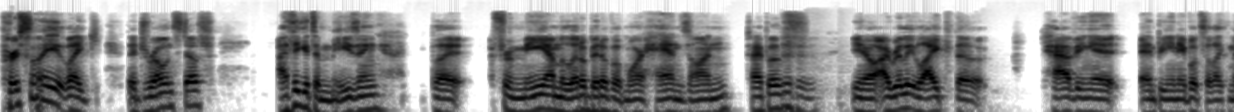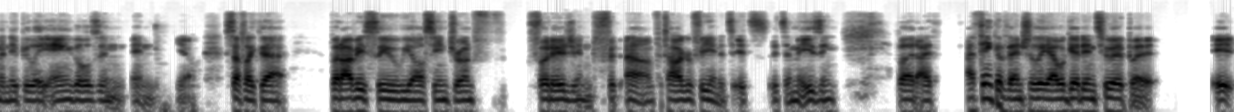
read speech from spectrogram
personally, like the drone stuff, I think it's amazing. But for me, I'm a little bit of a more hands-on type of. Mhm. You know, I really like the having it and being able to like manipulate angles and and you know stuff like that. But obviously, we all seen drone f- footage and ph- um, photography, and it's it's it's amazing. But I I think eventually I will get into it, but it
